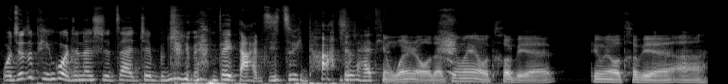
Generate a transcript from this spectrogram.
我觉得苹果真的是在这部剧里面 被打击最大的。其实还挺温柔的，并没有特别，并没有特别啊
